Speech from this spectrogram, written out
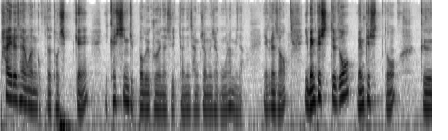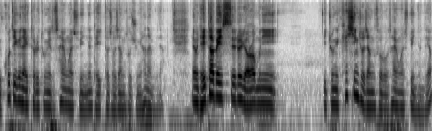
파일을 사용하는 것보다 더 쉽게 이 caching 기법을 구현할 수 있다는 장점을 제공을 합니다. 예, 그래서 이 Memcached도 Memcached도 그 CodeIgniter를 통해서 사용할 수 있는 데이터 저장소 중에 하나입니다. 그다음에 데이터베이스를 여러분이 이쪽에 caching 저장소로 사용할 수도 있는데요.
